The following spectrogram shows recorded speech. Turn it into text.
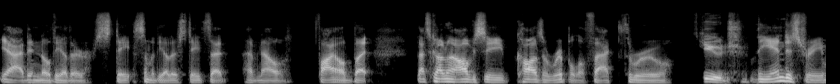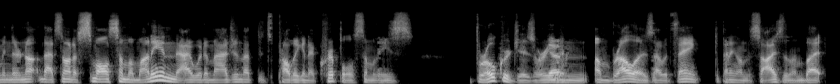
yeah i didn't know the other state some of the other states that have now filed but that's going to obviously cause a ripple effect through Huge. the industry. I mean, they're not that's not a small sum of money, and I would imagine that it's probably going to cripple some of these brokerages or even umbrellas. I would think, depending on the size of them. But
